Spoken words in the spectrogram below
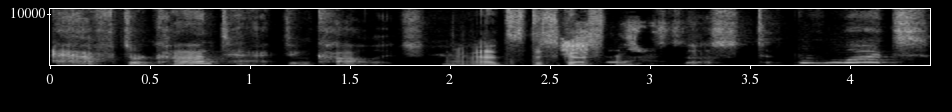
after contact in college. Yeah, that's disgusting. Jesus, what?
